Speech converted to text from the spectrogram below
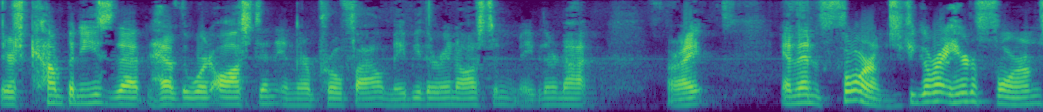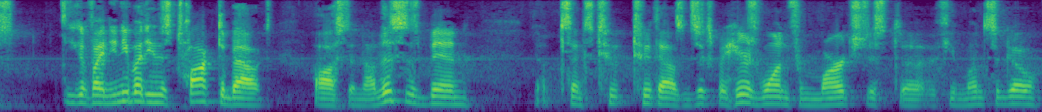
There's companies that have the word Austin in their profile. Maybe they're in Austin, maybe they're not. All right. And then forums. If you go right here to forums, you can find anybody who's talked about Austin. Now, this has been you know, since two, 2006, but here's one from March, just uh, a few months ago.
